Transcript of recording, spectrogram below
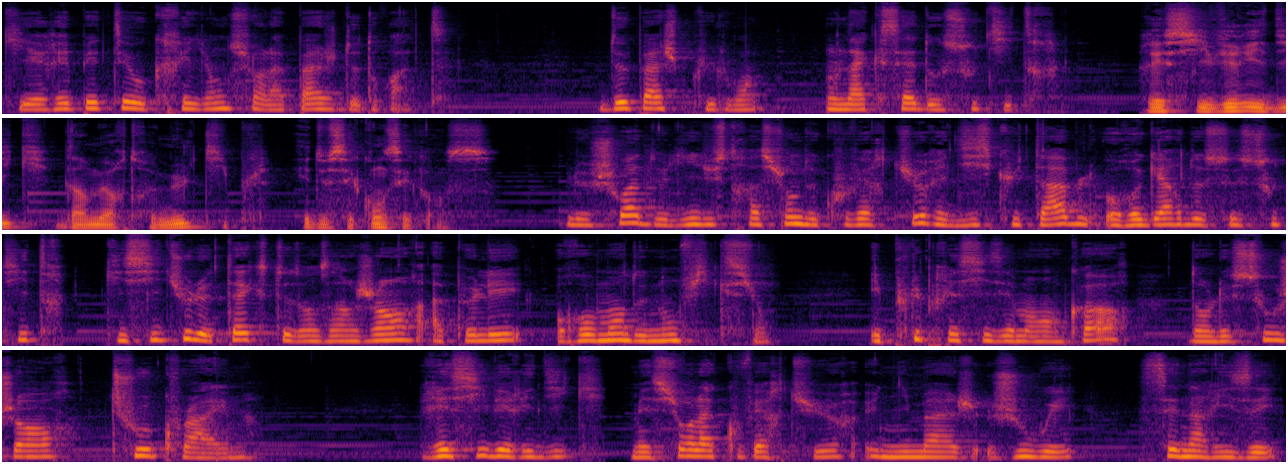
qui est répété au crayon sur la page de droite. Deux pages plus loin, on accède au sous-titre. Récit véridique d'un meurtre multiple et de ses conséquences. Le choix de l'illustration de couverture est discutable au regard de ce sous-titre qui situe le texte dans un genre appelé roman de non-fiction, et plus précisément encore dans le sous-genre true crime. Récit véridique, mais sur la couverture une image jouée, scénarisée,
